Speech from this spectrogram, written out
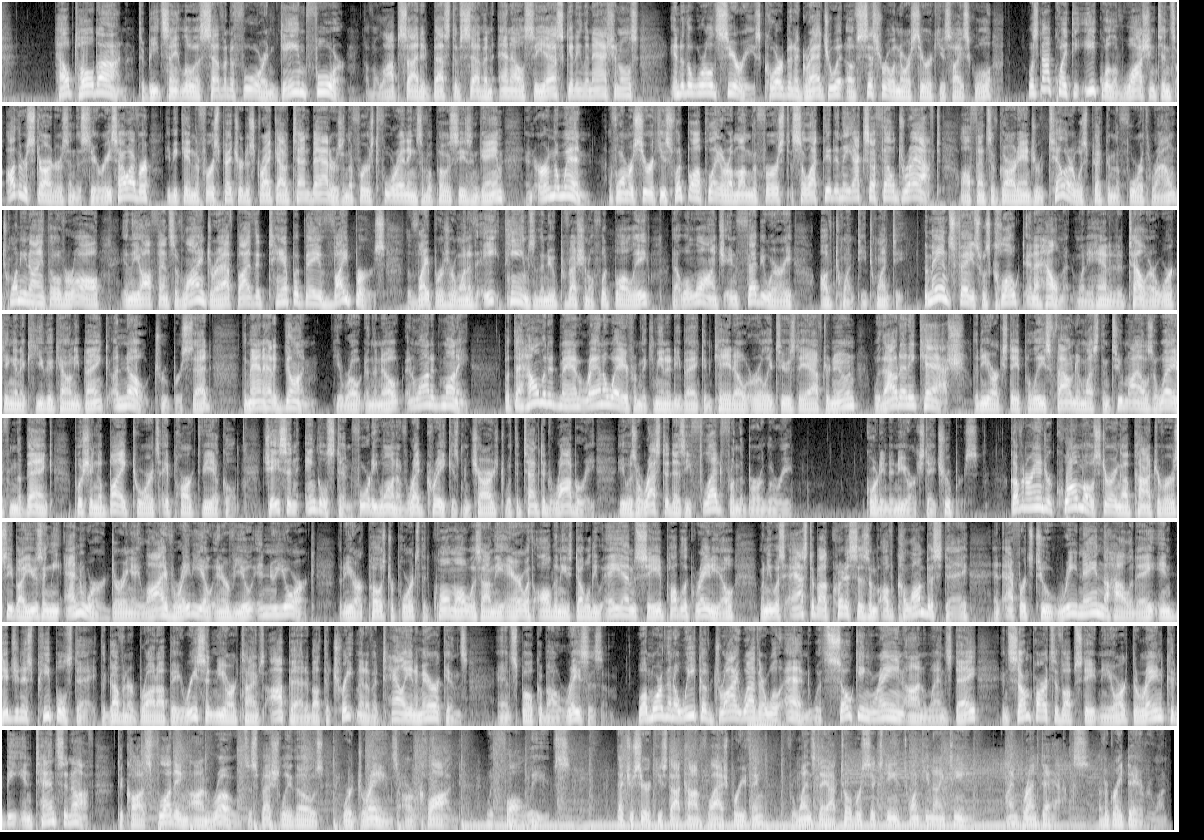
helped hold on to beat St. Louis 7 4 in Game 4 of a lopsided best of seven NLCS, getting the Nationals into the World Series. Corbin, a graduate of Cicero North Syracuse High School, was not quite the equal of Washington's other starters in the series. However, he became the first pitcher to strike out 10 batters in the first four innings of a postseason game and earn the win a former Syracuse football player among the first selected in the XFL draft. Offensive guard Andrew Tiller was picked in the fourth round, 29th overall in the offensive line draft by the Tampa Bay Vipers. The Vipers are one of eight teams in the new Professional Football League that will launch in February of 2020. The man's face was cloaked in a helmet when he handed a teller working in a Cayuga County bank a note, troopers said. The man had a gun, he wrote in the note, and wanted money. But the helmeted man ran away from the community bank in Cato early Tuesday afternoon without any cash. The New York State Police found him less than two miles away from the bank, pushing a bike towards a parked vehicle. Jason Ingelston, 41 of Red Creek, has been charged with attempted robbery. He was arrested as he fled from the burglary, according to New York State troopers. Governor Andrew Cuomo stirring up controversy by using the N word during a live radio interview in New York. The New York Post reports that Cuomo was on the air with Albany's WAMC public radio when he was asked about criticism of Columbus Day and efforts to rename the holiday Indigenous Peoples Day. The governor brought up a recent New York Times op ed about the treatment of Italian Americans and spoke about racism. Well, more than a week of dry weather will end with soaking rain on Wednesday. In some parts of upstate New York, the rain could be intense enough to cause flooding on roads, especially those where drains are clogged with fall leaves. That's your Syracuse.com flash briefing for Wednesday, October 16th, 2019. I'm Brent Axe. Have a great day, everyone.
